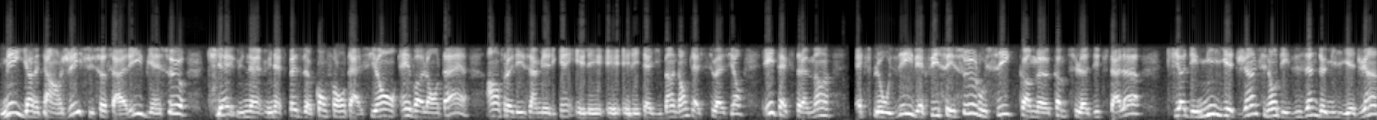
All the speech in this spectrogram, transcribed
Mais il y a un danger, si ça, ça arrive, bien sûr, qu'il y ait une, une espèce de confrontation involontaire entre les Américains et les, et, les talibans. Donc la situation est extrêmement explosive. Et puis c'est sûr aussi, comme, comme tu l'as dit tout à l'heure, qu'il y a des milliers de gens, sinon des dizaines de milliers de gens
